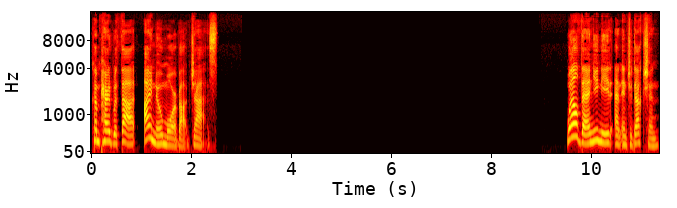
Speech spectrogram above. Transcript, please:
Compared with that, I know more about jazz. Well, then, you need an introduction.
